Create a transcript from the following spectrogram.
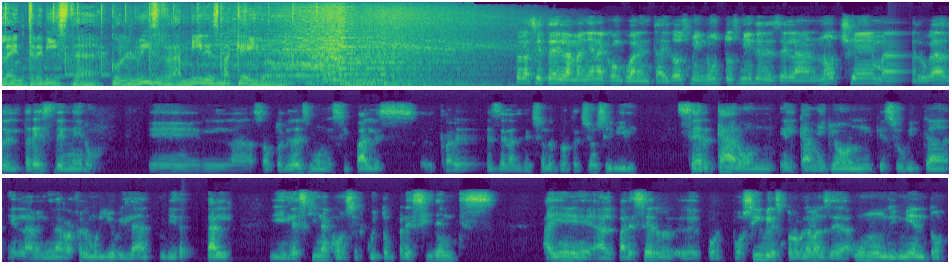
La entrevista con Luis Ramírez Vaqueiro. Son las 7 de la mañana con 42 minutos. Mire, desde la noche, madrugada del 3 de enero, eh, las autoridades municipales, a través de la Dirección de Protección Civil, cercaron el camellón que se ubica en la avenida Rafael Murillo Vidal y la esquina con circuito Presidentes. Ahí, eh, al parecer, eh, por posibles problemas de un hundimiento,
